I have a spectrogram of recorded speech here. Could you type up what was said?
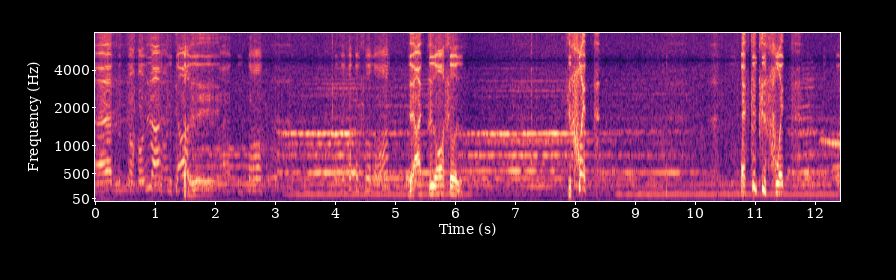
Euh, je me suis entendu, hein, une carte. Euh, putain. Faites attention, non, hein. Il reste plus grand chose. Tu fouettes. Est-ce que tu fouettes Euh,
